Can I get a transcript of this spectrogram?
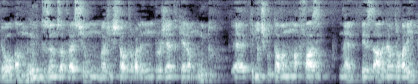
Eu, há muitos anos atrás, tinha um, a gente estava trabalhando num projeto que era muito é, crítico, estava numa fase né, pesada. Né? Eu trabalhei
